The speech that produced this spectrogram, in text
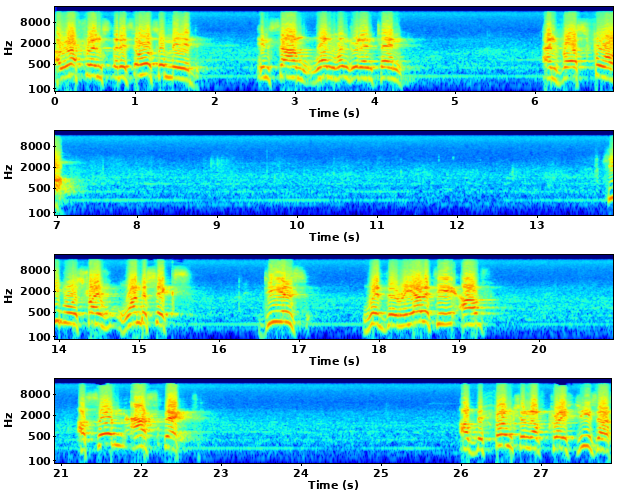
A reference that is also made in Psalm 110 and verse 4. Hebrews 5 1 to 6 deals with the reality of a certain aspect of the function of Christ Jesus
